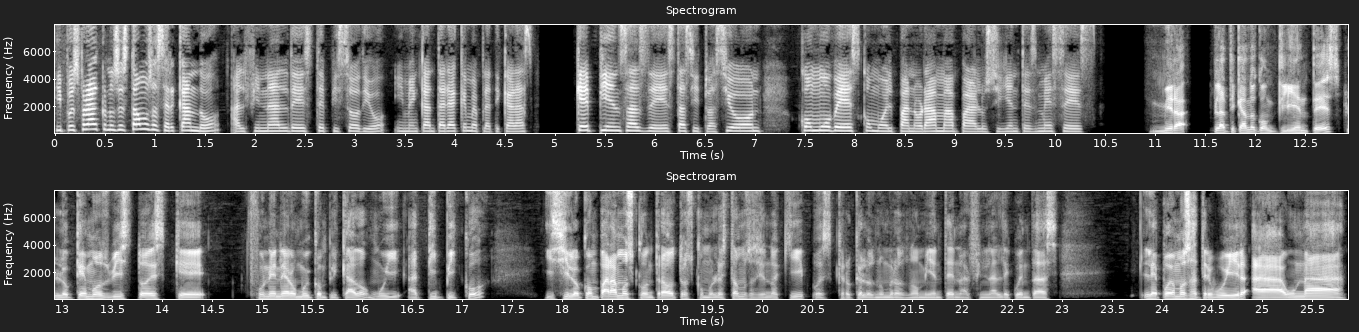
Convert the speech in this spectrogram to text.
Y pues Frank, nos estamos acercando al final de este episodio y me encantaría que me platicaras ¿Qué piensas de esta situación? ¿Cómo ves como el panorama para los siguientes meses? Mira, platicando con clientes, lo que hemos visto es que fue un enero muy complicado, muy atípico. Y si lo comparamos contra otros como lo estamos haciendo aquí, pues creo que los números no mienten. Al final de cuentas, le podemos atribuir a una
